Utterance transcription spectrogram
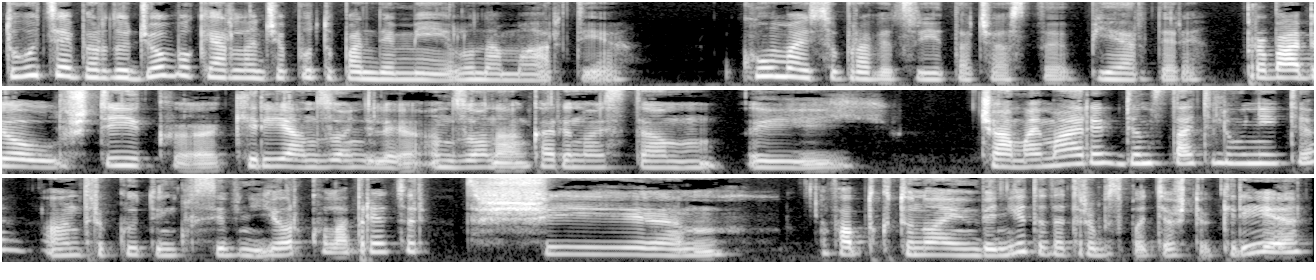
Tu ți-ai pierdut jobul chiar la începutul pandemiei, luna martie. Cum ai supraviețuit această pierdere? Probabil știi că chiria în, zonele, în zona în care noi stăm e cea mai mare din Statele Unite. Am trecut inclusiv New Yorkul la prețuri și um, faptul că tu nu ai venit, dar trebuie să plătești o chirie,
